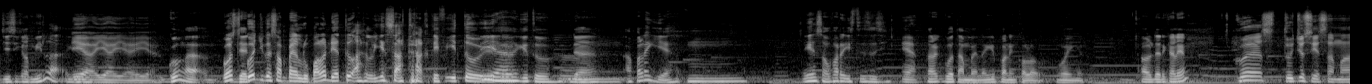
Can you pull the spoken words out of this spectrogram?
Jessica Mila. Gitu. Iya, iya, iya, iya. Gue nggak Gue juga sampai lupa loh dia tuh aslinya seatraktif itu Iya gitu. gitu. Dan apalagi ya? Hmm, iya so far itu sih. Iya. Ntar gue tambahin lagi paling kalau gue inget. Kalau dari kalian? Gue setuju sih sama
